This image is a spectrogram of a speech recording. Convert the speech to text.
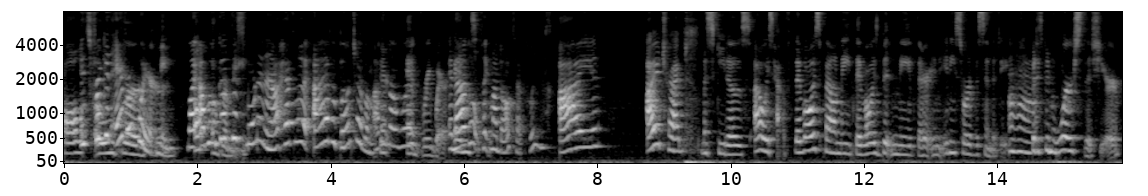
all It's freaking over everywhere. me. Like I woke up this me. morning and I have like I have a bunch of them. I They're don't know what. everywhere. and, I don't think my dogs have fleas. I I attract mosquitoes. I always have. They've always found me. They've always bitten me if they're in any sort of vicinity. Mm-hmm. But it's been worse this year.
